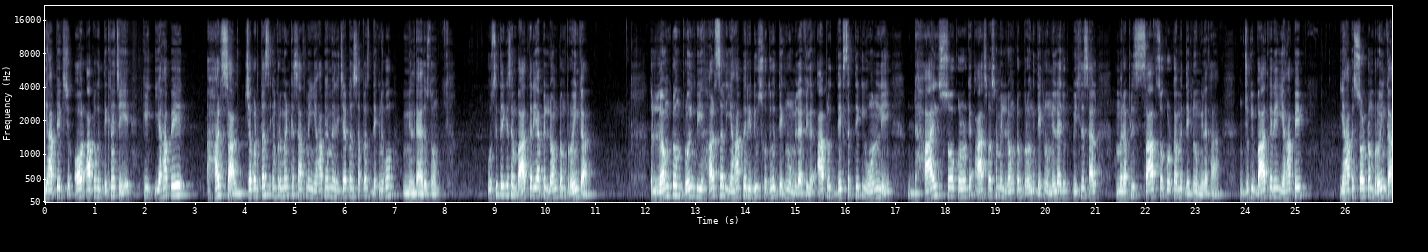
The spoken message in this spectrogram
यहाँ पे एक चीज़ और आप लोगों को देखना चाहिए कि यहाँ पे हर साल ज़बरदस्त इंप्रूवमेंट के साथ में यहाँ पे हमें रिज़र्व एंड सरप्लस देखने को मिलता है, दोस्तों। उसी तरीके से हम बात करें यहाँ पे लॉन्ग टर्म ब्रोइंग का। तो लॉन्ग टर्म ब्रोइंग भी हर साल यहाँ पे रिड्यूस होते हुए देखने को मिला है फिगर आप लोग देख सकते हैं कि ओनली ढाई सौ करोड़ के आसपास हमें लॉन्ग टर्म ब्रोइंग देखने को मिल रहा है, जो कि पिछले साल रफली सात सौ करोड़ का हमें देखने को मिला था। जो कि बात करें यहाँ पे यहाँ पे शॉर्ट टर्म ब्रोइंग का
